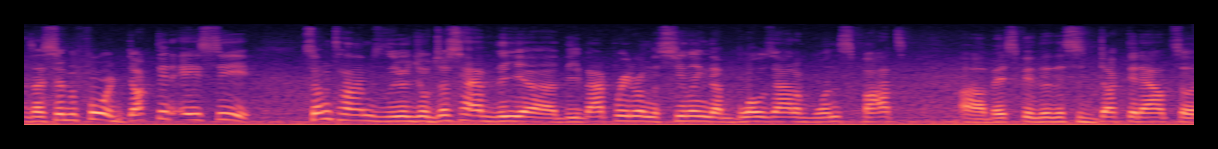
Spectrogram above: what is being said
as I said before, ducted AC. Sometimes you'll just have the uh, the evaporator on the ceiling that blows out of one spot. Uh, basically, this is ducted out, so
